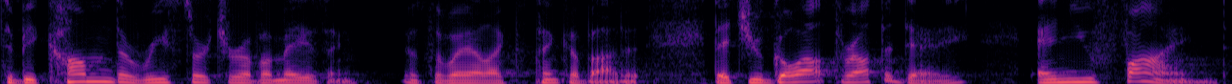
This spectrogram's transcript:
to become the researcher of amazing, is the way I like to think about it, that you go out throughout the day and you find,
